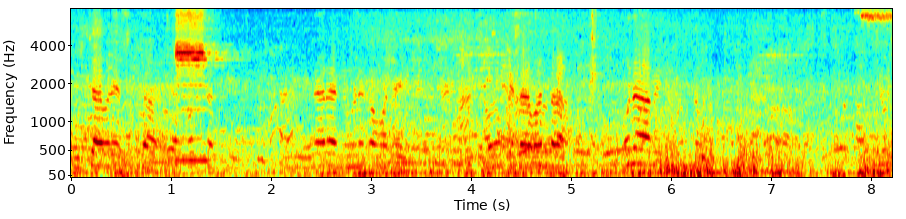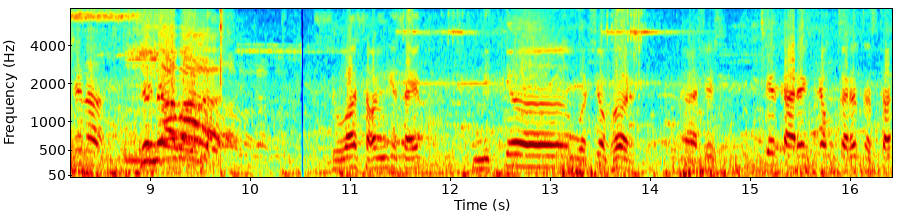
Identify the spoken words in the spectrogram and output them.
पुढच्या वेळेससुद्धा आणि येणाऱ्या निवडणुकामध्ये आरोग्य साहेबांना पुन्हा आम्ही निवडून देऊ. शिवसेना सुभाष साळुंके साहेब नित्य वर्षभर असे नृत्य कार्यक्रम करत असतात.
